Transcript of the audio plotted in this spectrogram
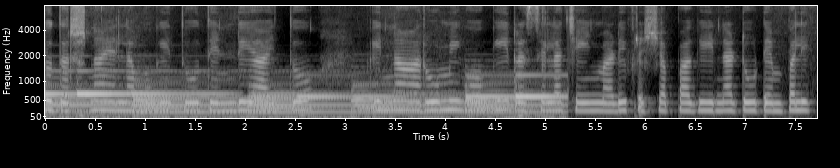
ನಮ್ಮದು ದರ್ಶನ ಎಲ್ಲ ಮುಗೀತು, ತಿಂಡಿ ಆಯಿತು. ಇನ್ನು ರೂಮಿಗೆ ಹೋಗಿ ಡ್ರೆಸ್ ಎಲ್ಲ ಚೇಂಜ್ ಮಾಡಿ ಫ್ರೆಶ್ ಅಪ್ ಆಗಿ ಇನ್ನು ಟು ಟೆಂಪಲಿಗೆ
